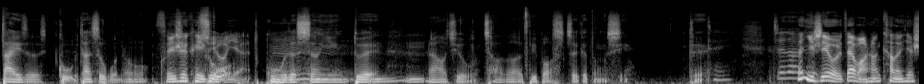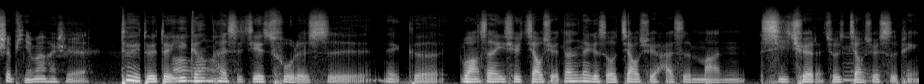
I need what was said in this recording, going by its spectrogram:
带着鼓，但是我能随时可以表演鼓的声音？对，然后就找到了 B-box 这个东西。对。那你是有在网上看到一些视频吗？还是？对对对，一刚开始接触的是那个网上一些教学，但是那个时候教学还是蛮稀缺的，就是教学视频，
